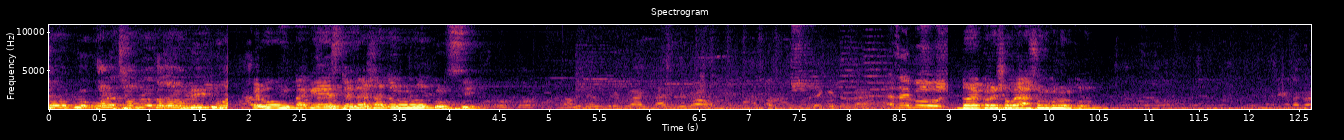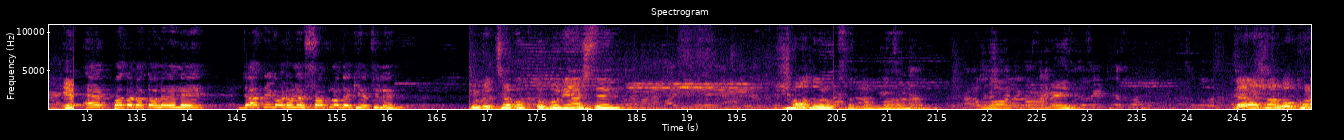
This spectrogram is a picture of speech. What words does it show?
জনপ্রিয় কলেজ ছাত্রনেতা জনাব রিন্টু এবং তাকে স্টেজে আসার জন্য অনুরোধ করছি। দয়া করে সবাই আসন গ্রহণ করুন। এক পতাকা তলে এনে জাতি গঠনের স্বপ্ন দেখিয়েছিলেন। শুভেচ্ছা বক্তব্য নিয়ে আসছেন যারা সর্বক্ষণ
